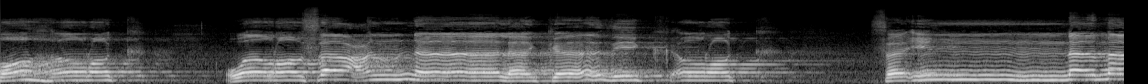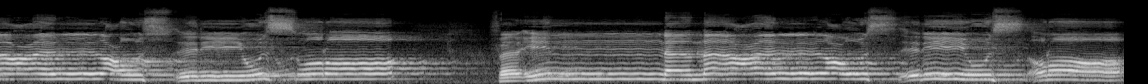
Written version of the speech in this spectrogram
ظهرك ورفعنا لك ذكرك فإن مع العسر يسرا فإن مع العسر يسرا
